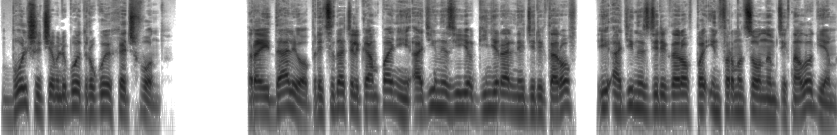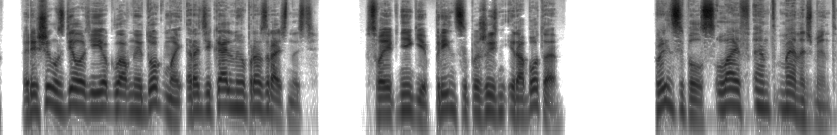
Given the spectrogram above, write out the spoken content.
больше, чем любой другой хедж-фонд. Рэй Далио, председатель компании, один из ее генеральных директоров и один из директоров по информационным технологиям, решил сделать ее главной догмой радикальную прозрачность. В своей книге «Принципы, жизнь и работа» Principles, Life and Management,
